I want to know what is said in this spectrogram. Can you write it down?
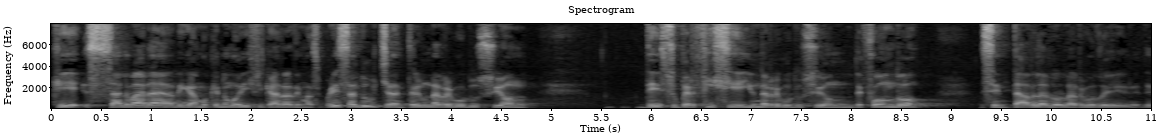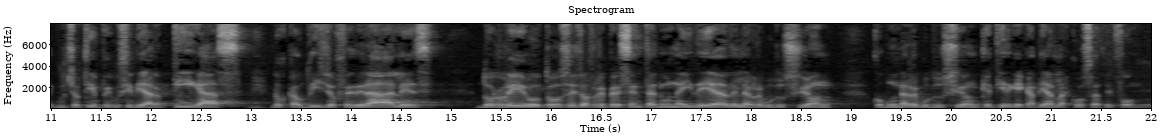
que salvara, digamos, que no modificara además. Porque esa lucha entre una revolución de superficie y una revolución de fondo se entabla a lo largo de, mucho tiempo, inclusive Artigas, los caudillos federales, Dorrego, todos ellos representan una idea de la revolución como una revolución que tiene que cambiar las cosas de fondo.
